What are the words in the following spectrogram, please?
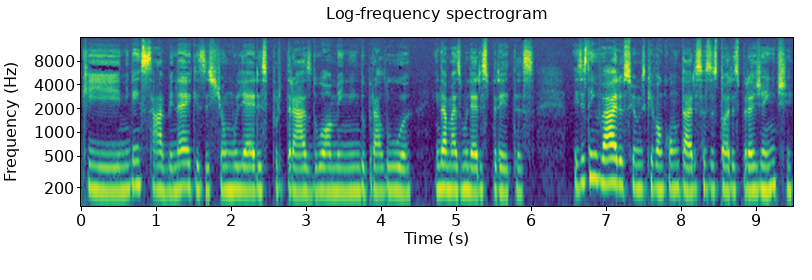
que ninguém sabe, né? Que existiam mulheres por trás do homem indo para a lua, ainda mais mulheres pretas. Existem vários filmes que vão contar essas histórias pra gente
